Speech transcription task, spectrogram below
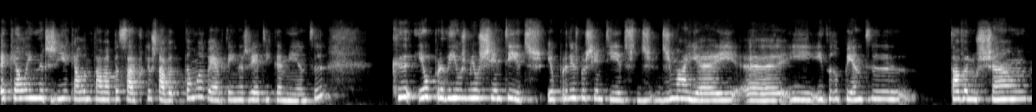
aquela energia que ela me estava a passar, porque eu estava tão aberta energeticamente que eu perdi os meus sentidos, eu perdi os meus sentidos, desmaiei uh, e, e, de repente estava no chão,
